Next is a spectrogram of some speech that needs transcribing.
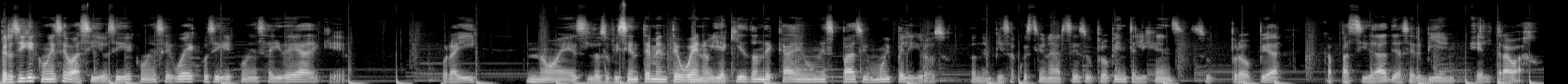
Pero sigue con ese vacío, sigue con ese hueco, sigue con esa idea de que por ahí no es lo suficientemente bueno y aquí es donde cae en un espacio muy peligroso, donde empieza a cuestionarse su propia inteligencia, su propia capacidad de hacer bien el trabajo.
